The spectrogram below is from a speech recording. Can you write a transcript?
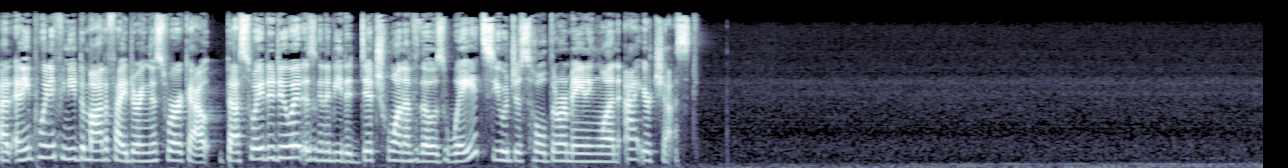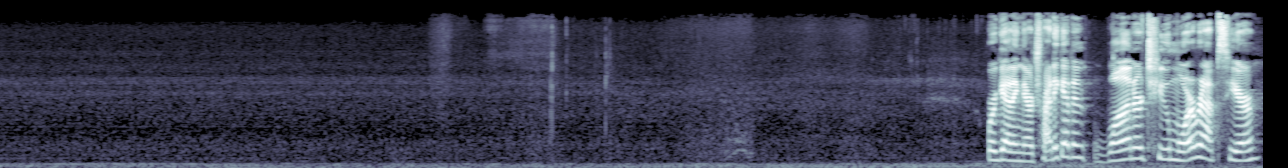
At any point, if you need to modify during this workout, best way to do it is going to be to ditch one of those weights. You would just hold the remaining one at your chest. We're getting there. Try to get in one or two more reps here.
